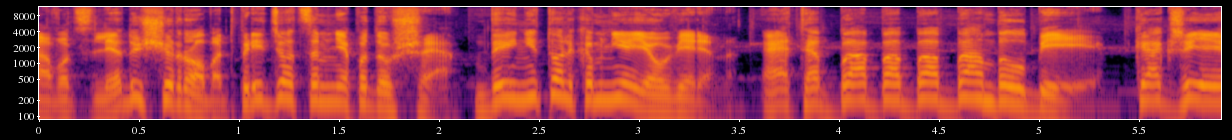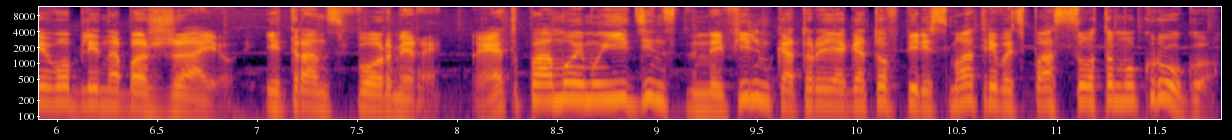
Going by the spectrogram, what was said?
А вот следующий робот придется мне по душе. Да и не только мне, я уверен. Это Баба-Ба Бамблби. Как же я его, блин, обожаю. И Трансформеры. Это, по-моему, единственный фильм, который я готов пересматривать по сотому кругу.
